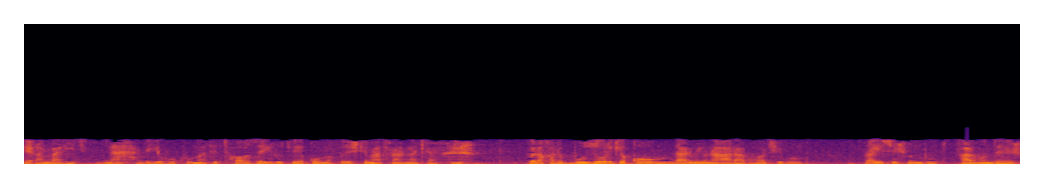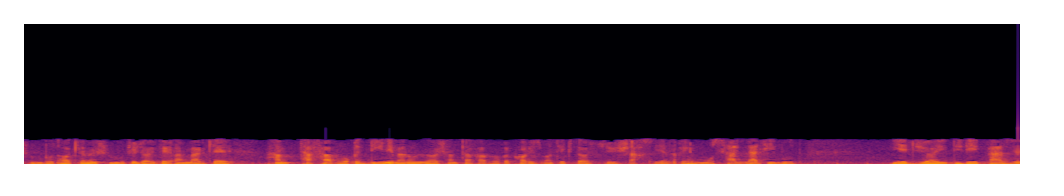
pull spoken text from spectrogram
پیغمبر هیچ نحوه حکومت تازه رو توی قوم خودش که مطرح نکرد. بالاخره بزرگ قوم در میون عرب ها چی بود؟ رئیسشون بود فرماندهشون بود حاکمشون بود چه جای پیغمبر که هم تفوق دینی بر اون داشتن تفوق کاریزماتیک داشت شخصیت خیلی مسلطی بود. یه جای دیدید بعضی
